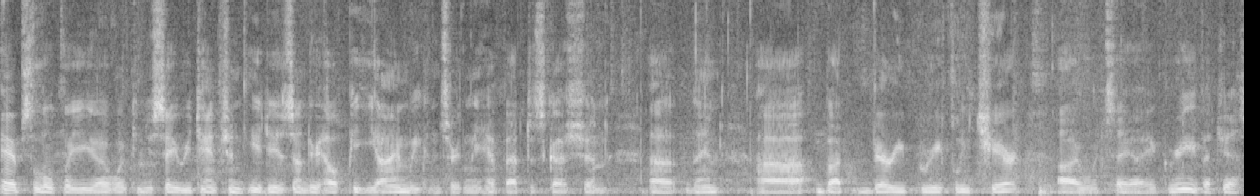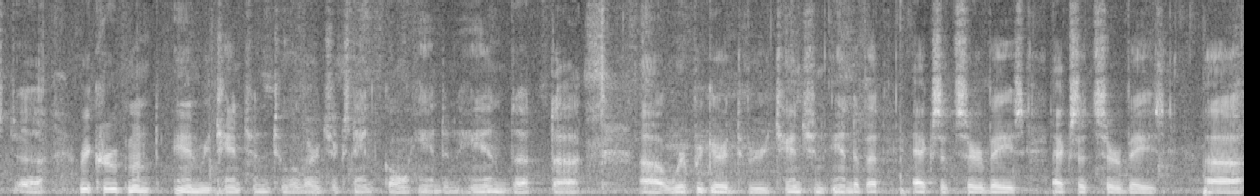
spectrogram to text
absolutely. Uh, What can you say, retention? It is under Health PEI, and we can certainly have that discussion uh, then. Uh, But very briefly, Chair, I would say I agree that just uh, recruitment and retention to a large extent go hand in hand, that uh, uh, with regard to the retention end of it, exit surveys, exit surveys uh,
